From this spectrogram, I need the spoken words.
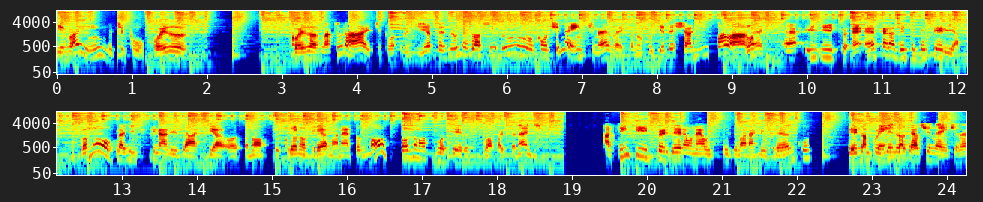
e vai indo, tipo, coisas coisas naturais. Tipo, outro dia teve o negócio do continente, né, velho? Que eu não podia deixar de falar, Bom, né? É, isso, é, essa era a deixa que eu queria. Vamos, pra gente finalizar aqui a, o, o, nosso cronograma, né? Todo, todo o nosso roteiro do Apaixonante. Assim que perderam né, o estúdio lá na Rio Branco, Teve tá fugindo do continente, né?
